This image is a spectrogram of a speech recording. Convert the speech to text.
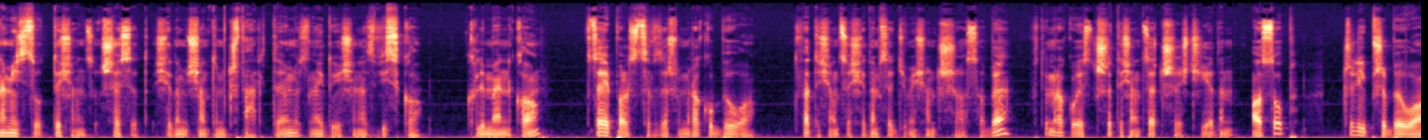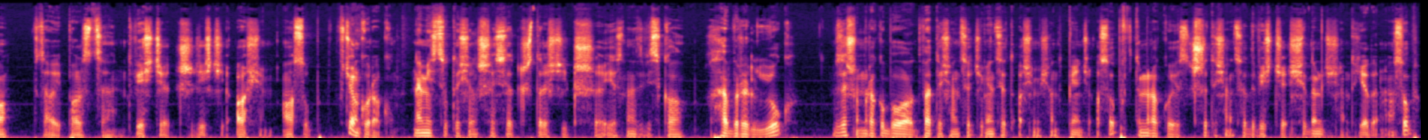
Na miejscu 1674 znajduje się nazwisko Klymenko. W całej Polsce w zeszłym roku było 2793 osoby, w tym roku jest 3031 osób, czyli przybyło w całej Polsce 238 osób w ciągu roku. Na miejscu 1643 jest nazwisko Hebryliuk. W zeszłym roku było 2985 osób, w tym roku jest 3271 osób,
